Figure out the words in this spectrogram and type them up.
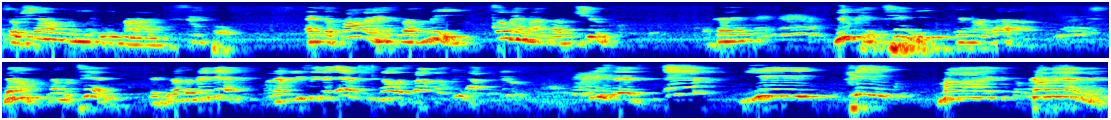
so shall ye be my disciples. As the Father has loved me, so have I loved you. Okay? Amen. You continue in my love. Now, number 10, there's another big if. Whenever you see the if, you know it's something we have to do. He says, If ye keep my commandments.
